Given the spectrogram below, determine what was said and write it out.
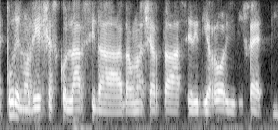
eppure non riesce a scollarsi da, da una certa serie di errori, di difetti.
